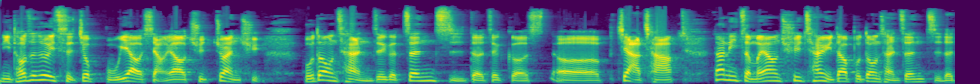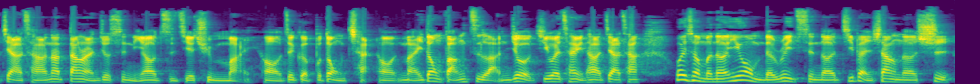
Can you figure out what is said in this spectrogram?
你投资 REITs 就不要想要去赚取不动产这个增值的这个呃价差，那你怎么样去参与到不动产增值的价差？那当然就是你要直接去买哦，这个不动产哦，买一栋房子啦，你就有机会参与它的价差。为什么呢？因为我们的 REITs 呢，基本上呢是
